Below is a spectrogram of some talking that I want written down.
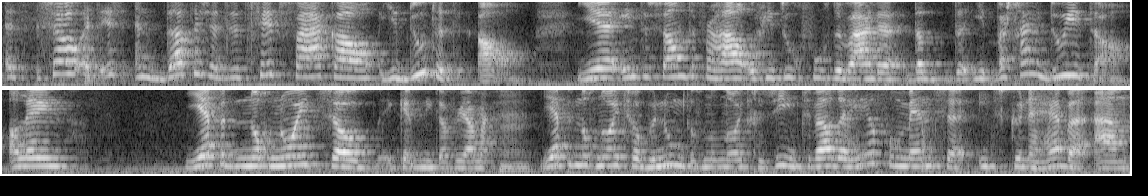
het, zo, het is, en dat is het. Het zit vaak al, je doet het al. Je interessante verhaal of je toegevoegde waarde, dat, dat- je- waarschijnlijk doe je het al. Alleen, je hebt het nog nooit zo, ik heb het niet over jou, maar Hmm. je hebt het nog nooit zo benoemd of nog nooit gezien. Terwijl er heel veel mensen iets kunnen hebben aan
